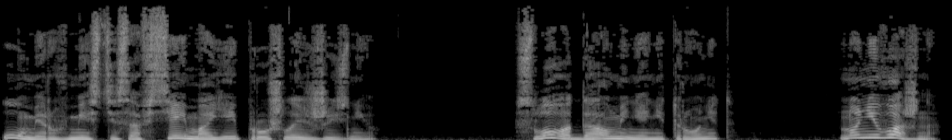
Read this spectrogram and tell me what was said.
умер вместе со всей моей прошлой жизнью. Слово дал, меня не тронет. Но неважно.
